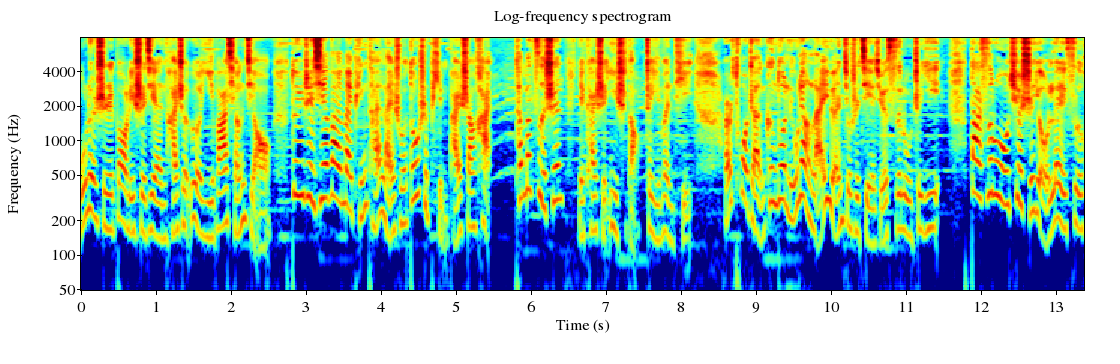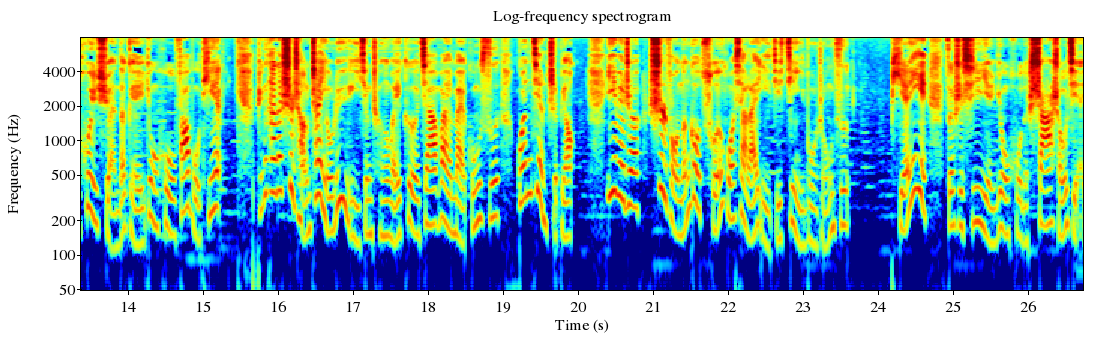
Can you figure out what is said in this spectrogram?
无论是暴力事件还是恶意挖墙脚，对于这些外卖平台来说都是品牌伤害。他们自身也开始意识到这一问题，而拓展更多流量来源就是解决思路之一。大思路确实有类似会选的给用户发补贴，平台的市场占有率已经成为各家外卖公司关键指标，意味着是否能够存活下来以及进一步融资。便宜则是吸引用户的杀手锏，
